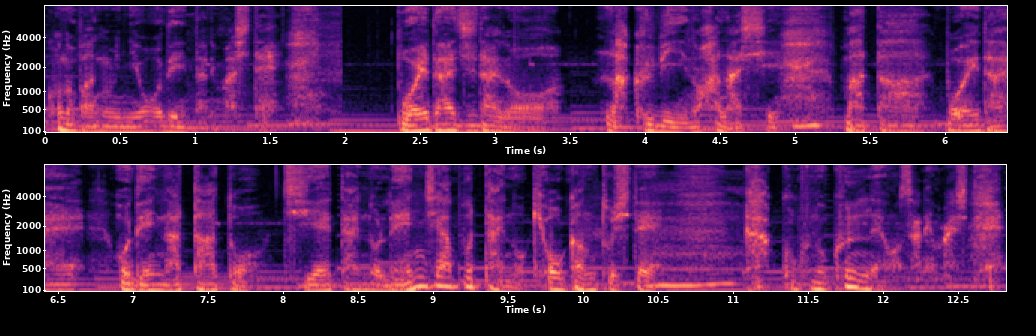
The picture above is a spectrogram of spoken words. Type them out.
この番組にお出になりまして、防衛大時代のラグビーの話、また防衛大お出になった後自衛隊のレンジャー部隊の教官として各国の訓練をされまして。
